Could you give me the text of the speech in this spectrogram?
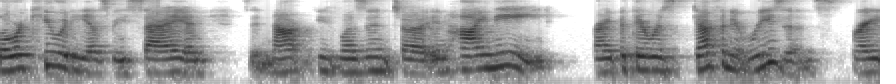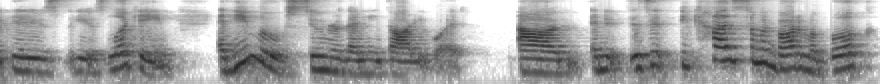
low acuity, as we say, and not he wasn't uh, in high need right? But there was definite reasons, right? He was he was looking, and he moved sooner than he thought he would. Um, and is it because someone bought him a book?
